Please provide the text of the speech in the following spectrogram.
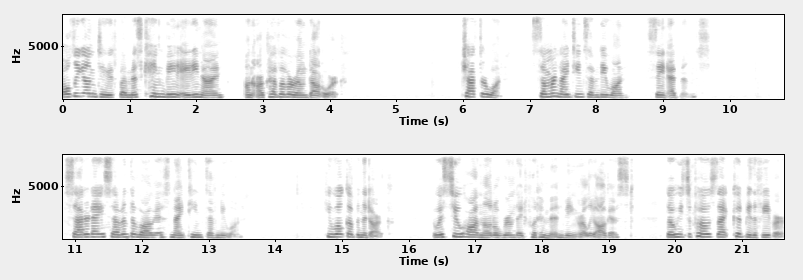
All the Young Dudes by Miss King Bean 89 on archiveofourown.org. Chapter 1 Summer 1971 St. Edmunds Saturday, 7th of August, 1971. He woke up in the dark. It was too hot in the little room they'd put him in, being early August, though he supposed that could be the fever.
